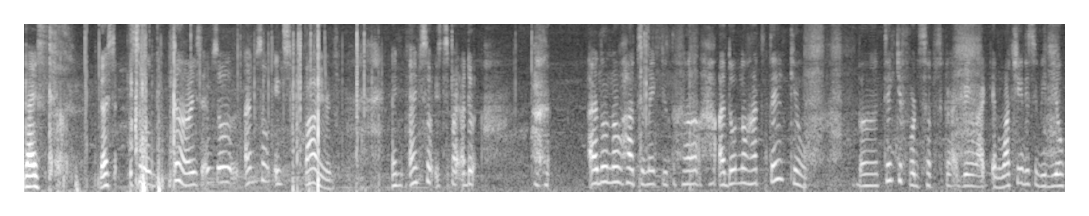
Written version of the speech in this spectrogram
Guys guys so guys i'm so i'm so inspired. I'm i'm so inspired. I don't i don't know how to make it how, i don't know how to thank you. But thank you for subscribing like and watching this video.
